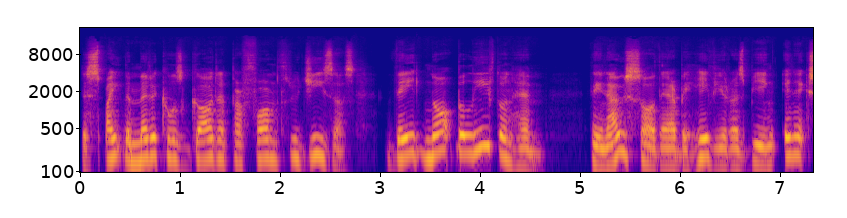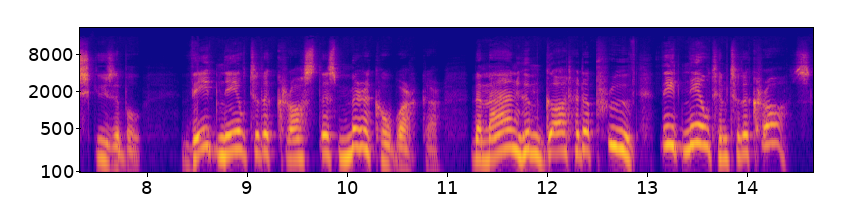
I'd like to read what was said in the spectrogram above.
Despite the miracles God had performed through Jesus, they'd not believed on him they now saw their behaviour as being inexcusable. They'd nailed to the cross this miracle worker, the man whom God had approved. They'd nailed him to the cross.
